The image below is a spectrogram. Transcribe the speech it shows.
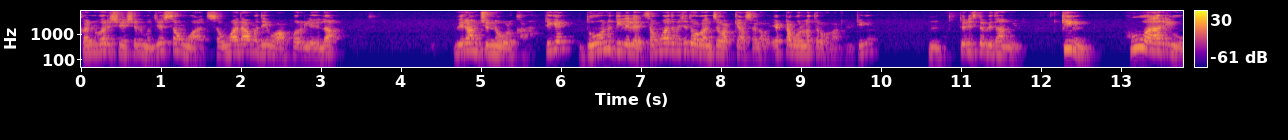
conversation म्हणजे संवाद. संवादामध्ये वापरलेला विरामचिन्ह ओळखा ठीक आहे? दोन दिलेले आहेत. संवाद म्हणजे दोघांचं वाक्य असायला हवं. एकटा बोलला तर होणार नाही ठीक आहे? हम्म, तो नुसतं विधान होईल. किंग हू आर यू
